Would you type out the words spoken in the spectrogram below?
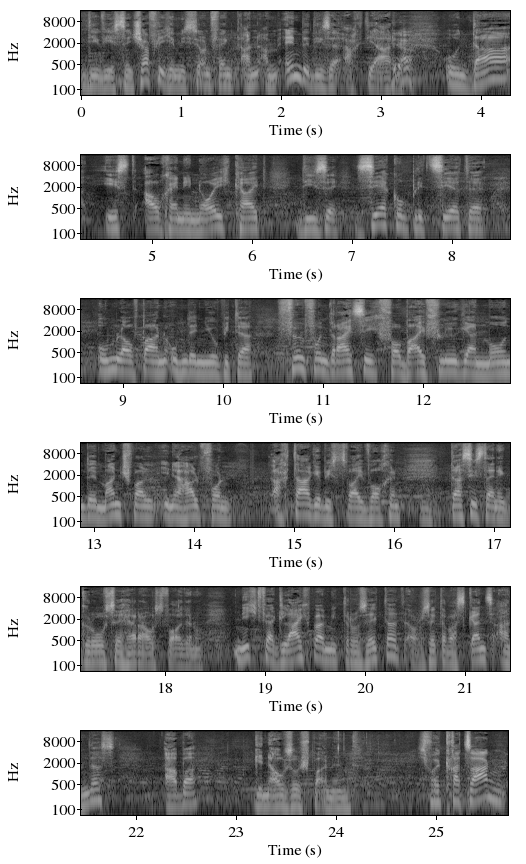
die wissenschaftliche Mission fängt an am Ende dieser acht Jahre. Ja. Und da ist auch eine Neuigkeit, diese sehr komplizierte Umlaufbahn um den Jupiter, 35 Vorbeiflüge an Monde, manchmal innerhalb von acht Tage bis zwei Wochen. Das ist eine große Herausforderung. Nicht vergleichbar mit Rosetta. Rosetta war ganz anders, aber genauso spannend. Ich wollte gerade sagen,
